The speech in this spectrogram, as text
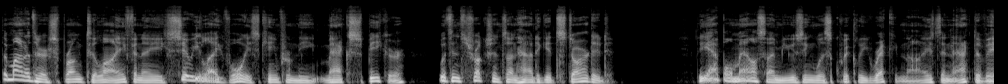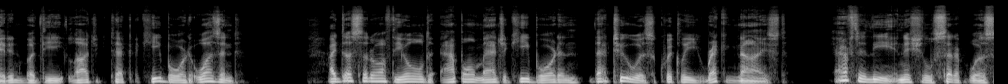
The monitor sprung to life and a Siri like voice came from the Mac speaker with instructions on how to get started. The Apple mouse I'm using was quickly recognized and activated, but the Logitech keyboard wasn't. I dusted off the old Apple Magic Keyboard, and that too was quickly recognized. After the initial setup was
